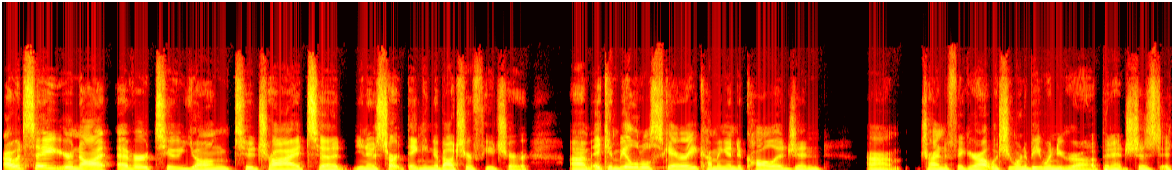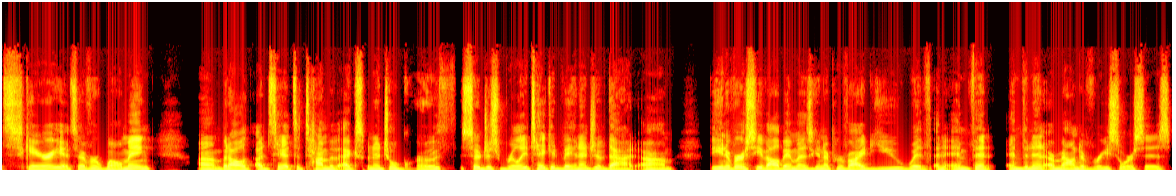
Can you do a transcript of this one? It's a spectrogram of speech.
I would say you're not ever too young to try to, you know, start thinking about your future. Um, it can be a little scary coming into college and um, trying to figure out what you want to be when you grow up. And it's just, it's scary, it's overwhelming. Um, but I'll, I'd say it's a time of exponential growth. So just really take advantage of that. Um, the University of Alabama is going to provide you with an infinite, infinite amount of resources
